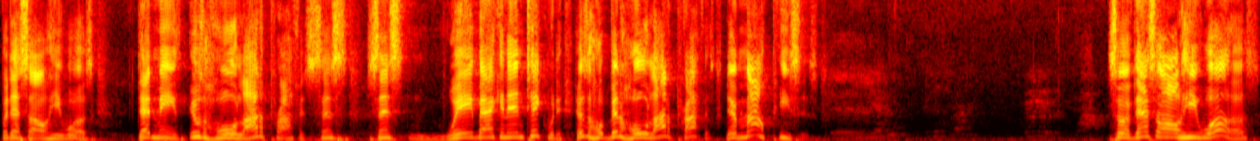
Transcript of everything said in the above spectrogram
But that's all he was. That means it was a whole lot of prophets since, since way back in antiquity. There's a whole, been a whole lot of prophets. They're mouthpieces. So if that's all he was,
